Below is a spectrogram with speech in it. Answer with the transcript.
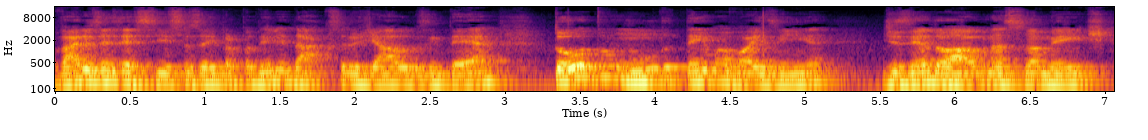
vários exercícios aí para poder lidar com seus diálogos internos. Todo mundo tem uma vozinha dizendo algo na sua mente.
